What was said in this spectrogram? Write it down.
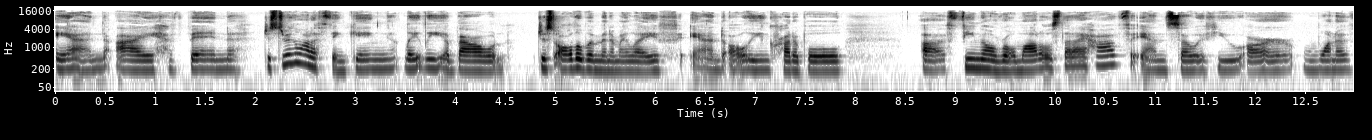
And I have been just doing a lot of thinking lately about just all the women in my life and all the incredible uh, female role models that I have. And so, if you are one of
